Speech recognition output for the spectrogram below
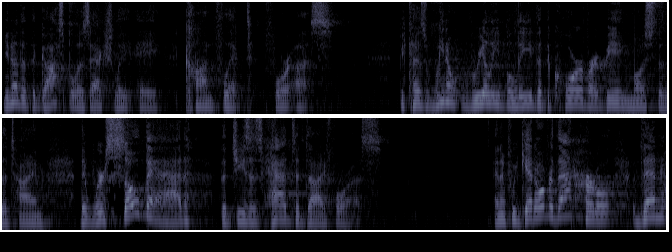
You know that the gospel is actually a conflict for us because we don't really believe that the core of our being most of the time that we're so bad that Jesus had to die for us. And if we get over that hurdle, then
